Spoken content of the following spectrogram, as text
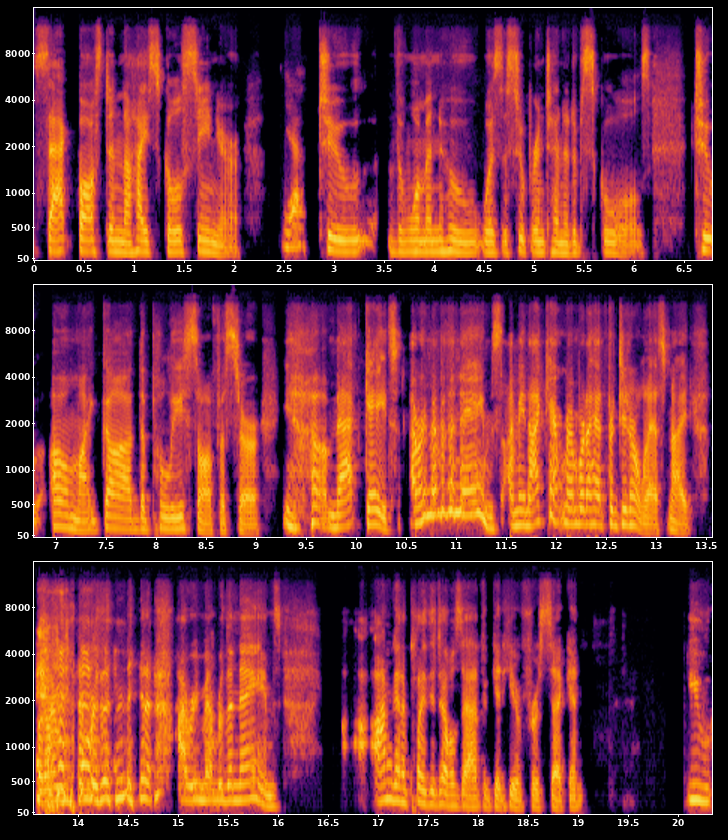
Zach Boston, the high school senior, yeah. to the woman who was the superintendent of schools, to, oh my God, the police officer, you know, Matt Gates. I remember the names. I mean, I can't remember what I had for dinner last night, but I remember the, you know, I remember the names. I'm going to play the devil's advocate here for a second. You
